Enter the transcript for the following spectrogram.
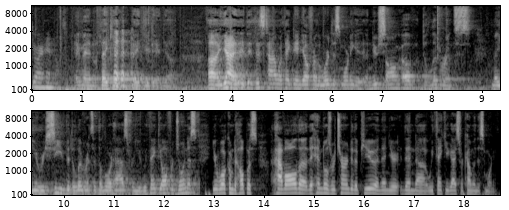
do our hymnals. Amen. Well, thank you. thank you, Danielle. Uh, yeah, at this time, we'll thank Danielle for the word this morning, a, a new song of deliverance. May you receive the deliverance that the Lord has for you. We thank you all for joining us. You're welcome to help us have all the, the hymnals returned to the pew, and then, you're, then uh, we thank you guys for coming this morning.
